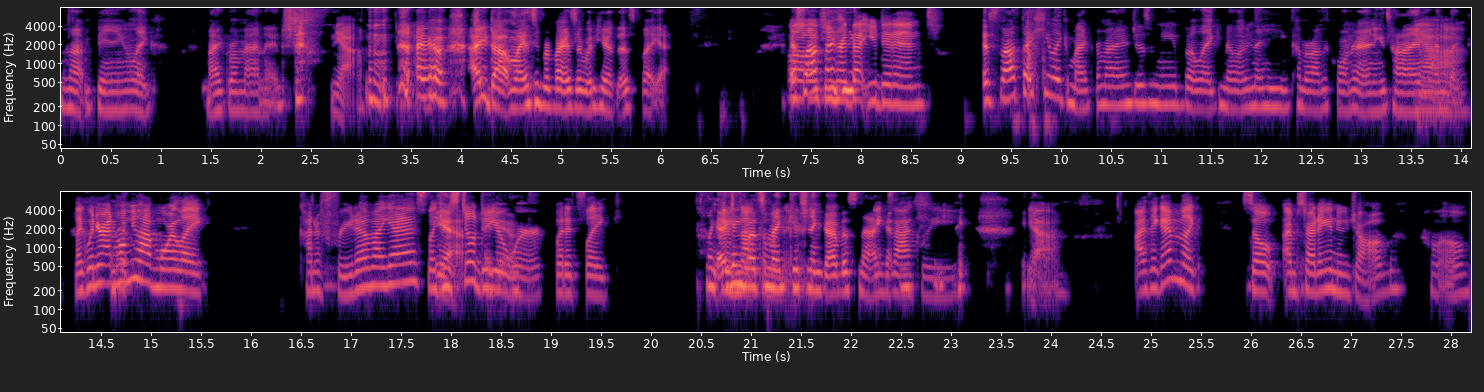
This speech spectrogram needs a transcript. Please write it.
Not being like micromanaged. Yeah. I I doubt my supervisor would hear this, but yeah. It's not that you heard he, that you didn't. It's not that he like micromanages me, but like knowing that he can come around the corner anytime yeah. and like like when you're at home you have more like kind of freedom, I guess. Like yeah, you still do I your do. work, but it's like like I can go to my there. kitchen and grab a snack. Exactly. yeah. I think I'm like so I'm starting a new job. Hello.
